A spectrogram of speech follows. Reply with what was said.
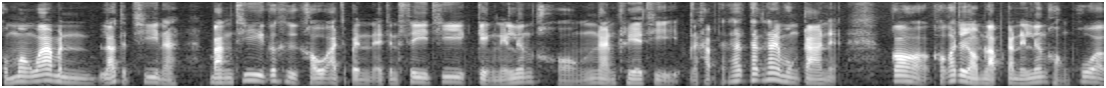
ผมมองว่ามันแล้วแต่ที่นะ บางที่ก็คือเขาอาจจะเป็นเอเจนซี่ที่เก่งในเรื่องของงานครีเอทีฟนะครับ ถ้าถ้าถ้าในวงการเนี่ยก็เขาก็จะยอมรับกันในเรื่องของพวก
